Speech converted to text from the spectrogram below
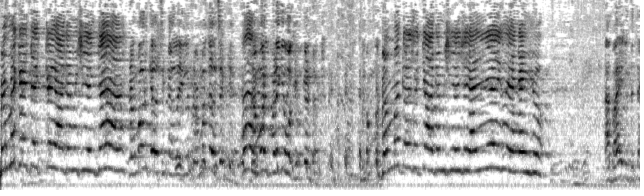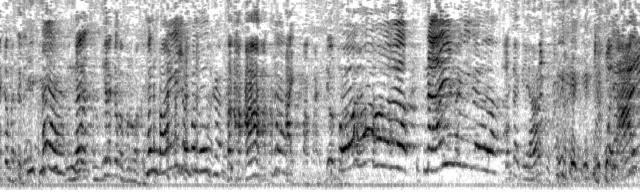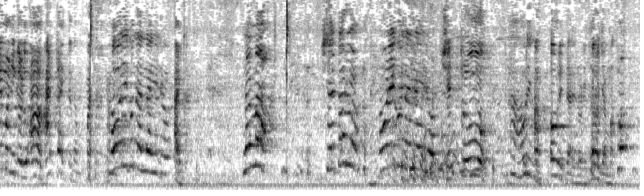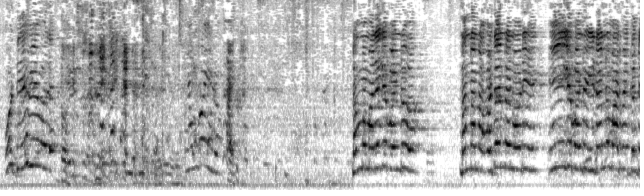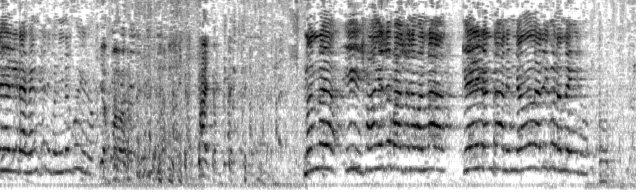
ಬ್ರಹ್ಮಕೇಶಕ್ಕೆ ಆಗಮಿಸಿ ಅಂತ ಬ್ರಹ್ಮವ್ರ ಕೆಲಸಕ್ಕೆ ಅಲ್ಲ ಇಲ್ಲಿ ಬ್ರಹ್ಮ ಕೆಲಸಕ್ಕೆ ಬ್ರಹ್ಮವ್ರ ಬೆಳಗ್ಗೆ ಹೋಗಿ ಇಟ್ಕೊಂಡ ಕೆಲಸಕ್ಕೆ ಆಗಮಿಸಿ ಅಂತ ಎಲ್ಲರಿಗೂ ಹೆಂಗಾಯ್ತು ಆ ಬಾಯಿಗಿದ್ದ ತಕ್ಕ ಬರ್ತದೆ ನೀರಕ್ಕ ಬರುವಾಗ. ನನ್ನ ಬಾಯಿ ಸ್ವಲ್ಪ ಮೂಕ. ಆಯ್ತು ಪಾಪ ದೇವ್ರು ನಾಯಿ ಮಣಿಗಳು ಗೊತ್ತಾಗ್ಲಿಯಾ? ಓ, ನಾಯಿ ಮಣಿಗಳು ಅರ್ಥ ಆಯ್ತದಮ್ಮ ಮತ್ತೆ. ಅವರಿಗೂ ನನ್ನ ಇದು. ಆಯ್ತು. ನಮ್ಮ ಶೆಟ್ಟರು ಅವರಿಗೂ ನನ್ನ ಇದು. ಶೆಟ್ರು ಹಾ, ಅವರಿಗೂ. ಅವರಿದ್ದಾರೆ ನೋಡಿ. ಸರೋಜಮ್ಮ. ಓ, ಇದು ಆಯ್ತು ನಮ್ಮ ಮನೆಗೆ ಬಂದು ನನ್ನನ್ನ ಅಡನ್ನ ನೋಡಿ ಹೀಗೆ ಬಂದು ಇಡನ್ನು ಮಾಡ್ಬೇಕಂತ ಹೇಳಿದ ವೆಂಕನಿಗೂ ನಿನಗೂ ಇಡು ಯಪ್ಪ. ಆಯ್ತಮ್ಮ ಆಯ್ತು. ನನ್ನ ಈ ಸ್ವಾಗತ ಭಾಷಣವನ್ನ ಕೇಳಿದಂತ ನಿಮ್ಗೆಲ್ಲರಿಗೂ ನನ್ನ ಇಡು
